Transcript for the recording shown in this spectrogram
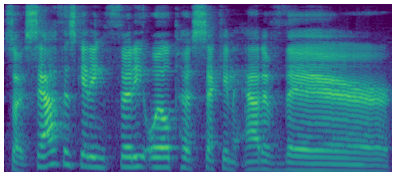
So South is getting 30 oil per second out of their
